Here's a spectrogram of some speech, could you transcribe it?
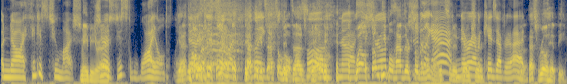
Uh, no, I think it's too much. Maybe, It's right? Just, just wild. Like, Yeah. that is just too much. Yeah, Like, that's a little It does. much, oh, no. Well, some people have their She'd be children like, ah, It's an never having kids after that. That's real hippie.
